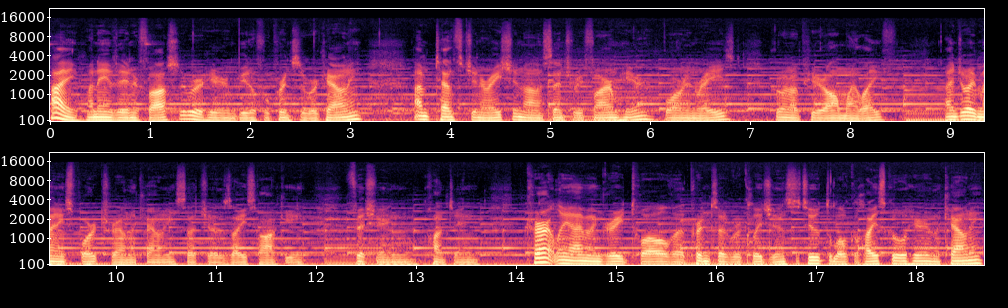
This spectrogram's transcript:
Hi, my name is Andrew Foster. We're here in beautiful Prince Edward County. I'm 10th generation on a century farm here, born and raised, growing up here all my life. I enjoy many sports around the county, such as ice hockey, fishing, hunting. Currently, I'm in grade 12 at Prince Edward Collegiate Institute, the local high school here in the county.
